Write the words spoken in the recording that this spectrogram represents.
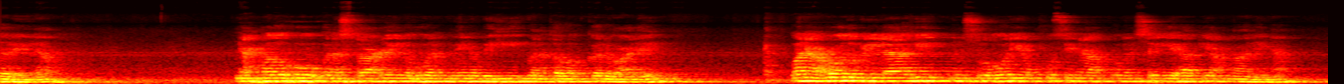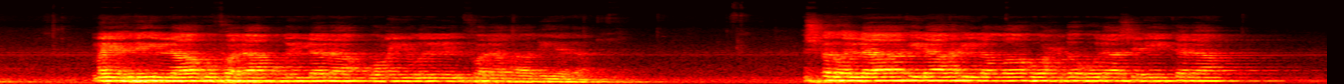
الحمد لله نحمده ونستعينه ونؤمن به ونتوكل عليه ونعوذ بالله من شرور انفسنا ومن سيئات اعمالنا من يهده الله فلا مضل له ومن يضلل فلا هادي له اشهد ان لا اله الا الله وحده لا شريك له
